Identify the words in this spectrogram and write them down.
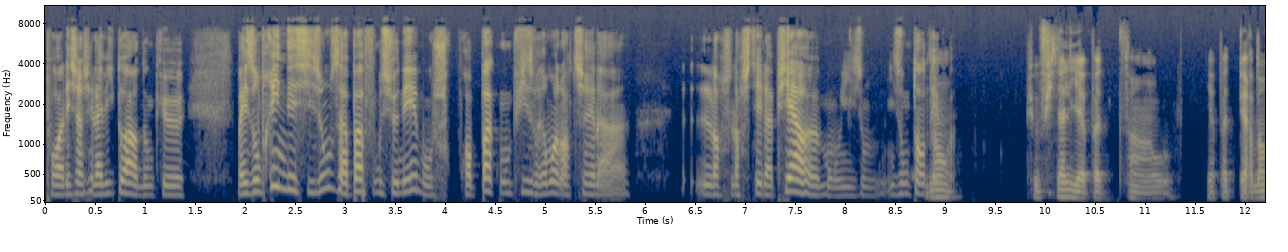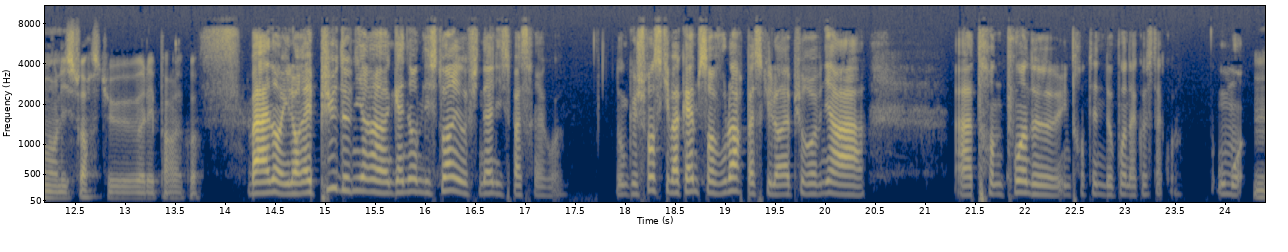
pour aller chercher la victoire. Donc, euh, bah, ils ont pris une décision, ça n'a pas fonctionné. Bon, je crois pas qu'on puisse vraiment leur tirer la, leur, leur jeter la pierre. euh, Bon, ils ont, ils ont tenté non. quoi. Puis au final, il n'y a pas de, enfin, au- il y a pas de perdant dans l'histoire si tu veux aller par là quoi. Bah non, il aurait pu devenir un gagnant de l'histoire et au final, il se passe rien quoi. Donc, je pense qu'il va quand même s'en vouloir parce qu'il aurait pu revenir à, à 30 points de, une trentaine de points d'Acosta quoi, ou moins. Mm.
